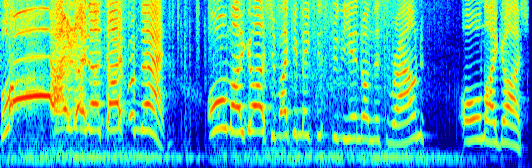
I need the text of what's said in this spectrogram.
Oh! How did I not die from that? Oh my gosh, if I can make this to the end on this round. Oh my gosh.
